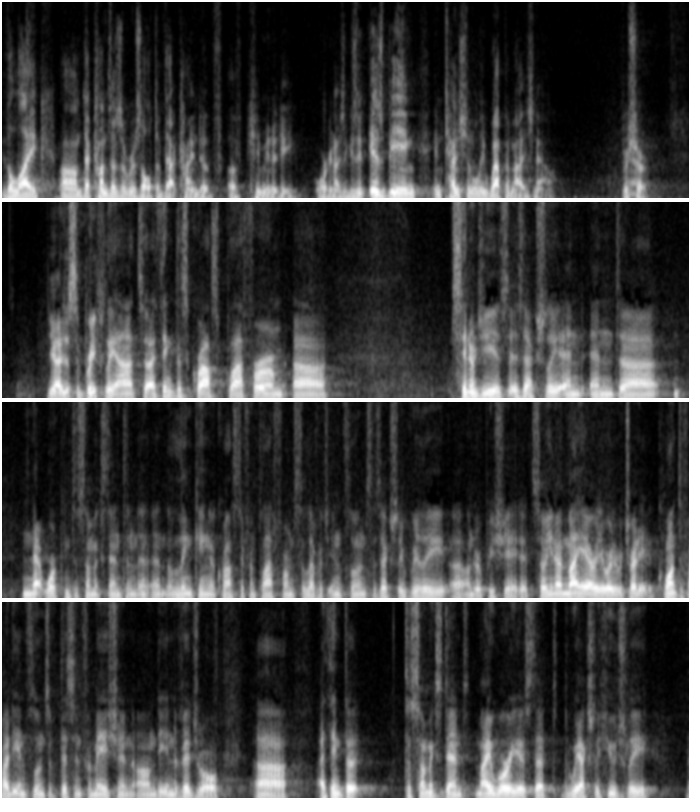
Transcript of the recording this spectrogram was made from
the like um, that comes as a result of that kind of, of community organizing. Because it is being intentionally weaponized now, for yeah. sure. Yeah, just to briefly add, so I think this cross platform. Uh, synergy is, is actually and and uh, networking to some extent and, and, the linking across different platforms to leverage influence is actually really uh, underappreciated. So you know in my area where we try to quantify the influence of disinformation on the individual, uh, I think that to some extent my worry is that we actually hugely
